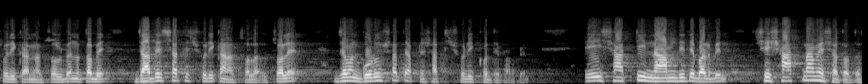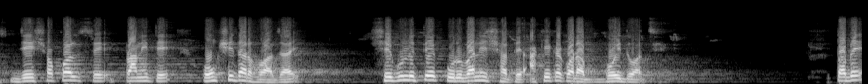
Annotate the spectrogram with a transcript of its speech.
শরিকানা চলবে না, তবে যাদের সাথে শরিকানা চলা, চলে যেমন গরুর সাথে আপনি সাতটি শরিক করতে পারবেন। এই সাতটি নাম দিতে পারবেন। সেই সাত নামের সাথে যে সকল প্রাণীতে অংশীদার হওয়া যায়, সেগুলিতে কুরবানির সাথে আকিকা করা বৈধ আছে। তবে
